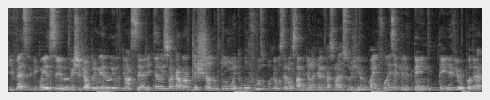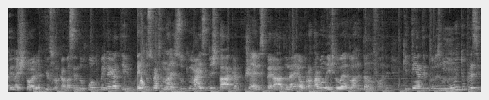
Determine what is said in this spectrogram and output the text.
tivesse que conhecê-los, visto que é o primeiro livro de uma série. Então isso acaba deixando tudo muito confuso, porque você não sabe de onde aquele personagem surgiu, qual a influência que ele tem, teve ou poderá ter na história. Isso acaba sendo um ponto bem negativo. Entre os personagens, o que mais se destaca, já era esperado, né, é o protagonista, o Edward Dunford que tem atitudes muito precipitadas,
